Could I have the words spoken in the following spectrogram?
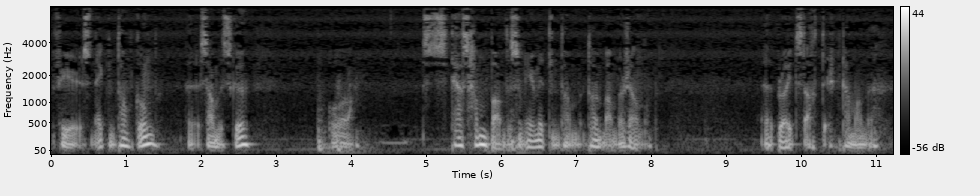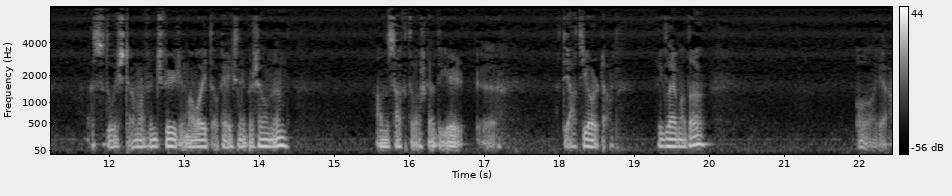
for sin egen tanken, uh, samviske, og det här sambandet som är i mitten tar man personen eh bright starter tar man alltså då är det man finns för man vet okej sen personen han sagt vad ska det göra det att göra det vi glömmer det och ja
